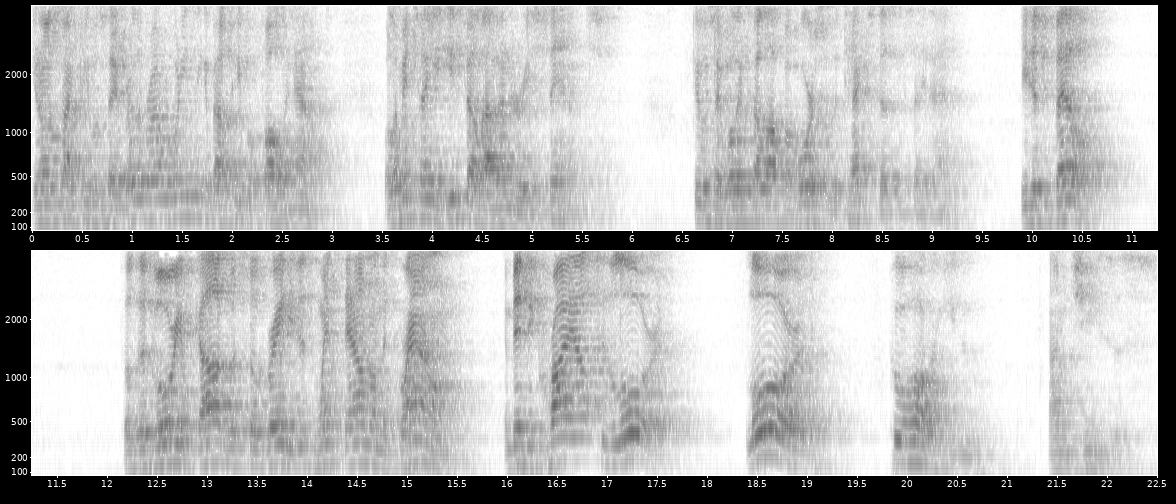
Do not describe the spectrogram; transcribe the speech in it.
You know, it's like people say, Brother Robert, what do you think about people falling out? Well, let me tell you, he fell out under his sins. People say, well, he fell off a horse, well, the text doesn't say that. He just fell. Because the glory of God was so great, he just went down on the ground and began to cry out to the Lord, Lord, who are you? I'm Jesus,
